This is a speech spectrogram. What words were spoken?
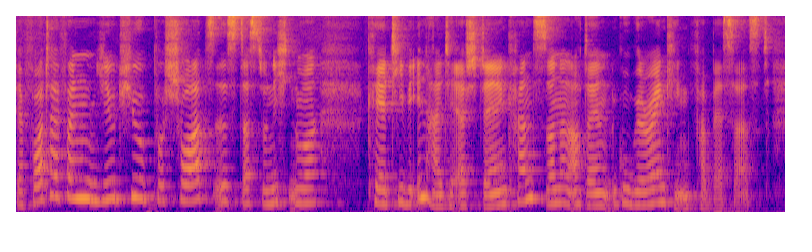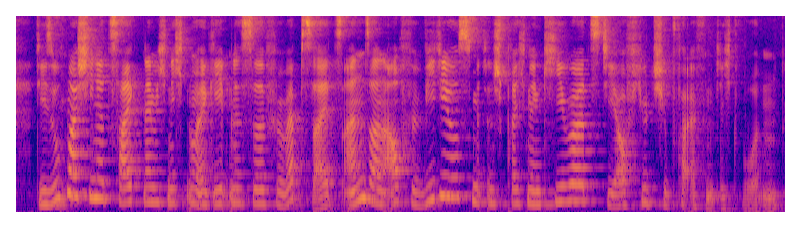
Der Vorteil von YouTube Shorts ist, dass du nicht nur kreative Inhalte erstellen kannst, sondern auch dein Google Ranking verbesserst. Die Suchmaschine zeigt nämlich nicht nur Ergebnisse für Websites an, sondern auch für Videos mit entsprechenden Keywords, die auf YouTube veröffentlicht wurden.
